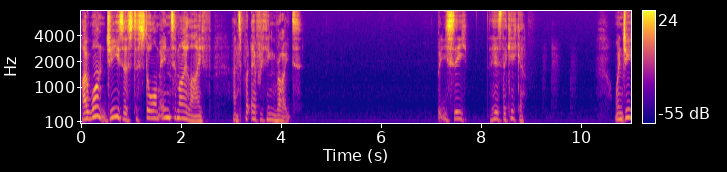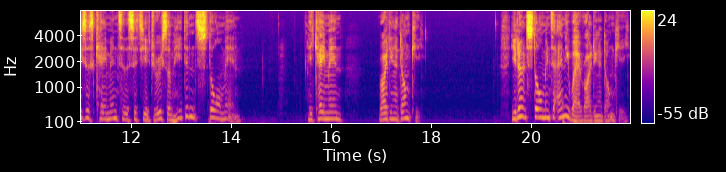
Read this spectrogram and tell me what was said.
I want Jesus to storm into my life and to put everything right. But you see, here's the kicker. When Jesus came into the city of Jerusalem, he didn't storm in. He came in riding a donkey. You don't storm into anywhere riding a donkey.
